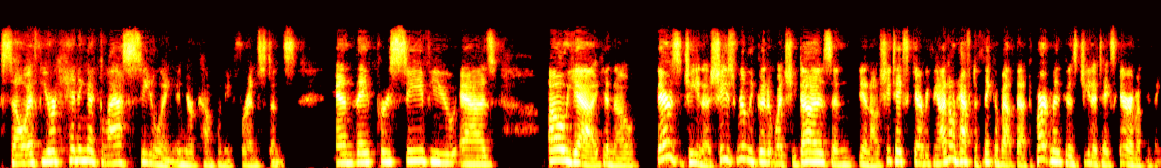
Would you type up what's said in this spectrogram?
So if you're hitting a glass ceiling in your company, for instance, and they perceive you as, oh yeah, you know, there's Gina. She's really good at what she does, and you know, she takes care of everything. I don't have to think about that department because Gina takes care of everything.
